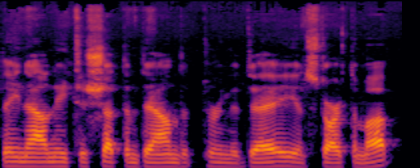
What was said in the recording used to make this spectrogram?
They now need to shut them down during the day and start them up.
